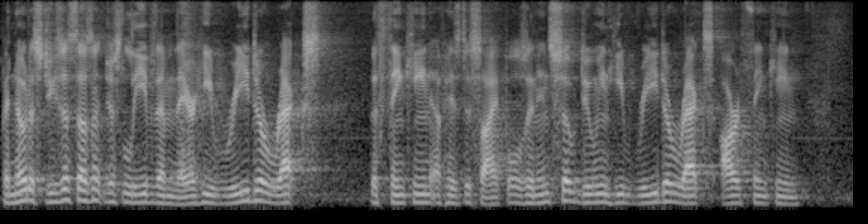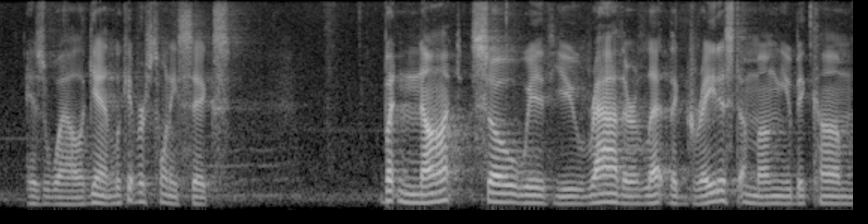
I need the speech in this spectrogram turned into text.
But notice, Jesus doesn't just leave them there, he redirects the thinking of his disciples, and in so doing, he redirects our thinking as well. Again, look at verse 26. But not so with you. Rather, let the greatest among you become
